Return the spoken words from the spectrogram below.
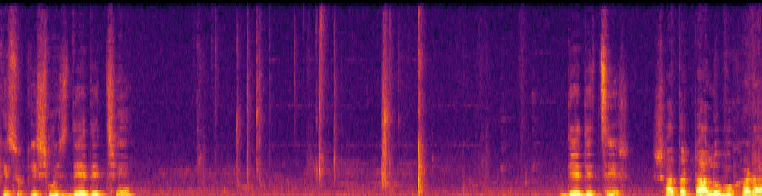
কিছু কিশমিশ দিয়ে দিচ্ছি। দিয়ে দিচ্ছি সাত আটটা আলু বোখারা।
